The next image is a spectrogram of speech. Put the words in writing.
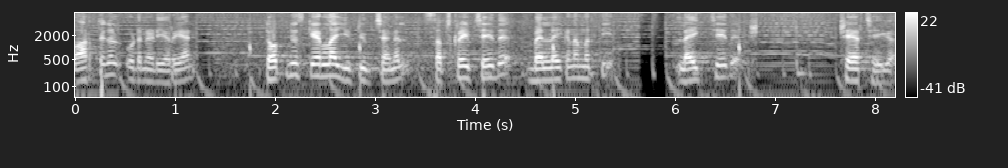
വാർത്തകൾ ഉടനടി അറിയാൻ top news Kerala YouTube channel subscribe ചെയ്ത് ബെല്ലൈക്കൺ അമർത്തി ലൈക്ക് ചെയ്ത് ഷെയർ ചെയ്യുക.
